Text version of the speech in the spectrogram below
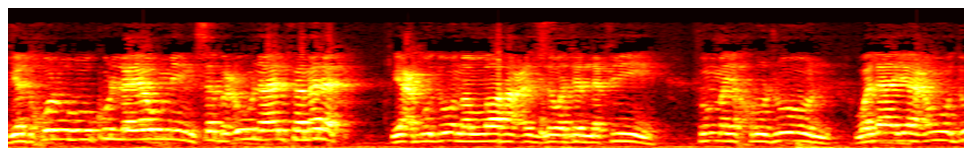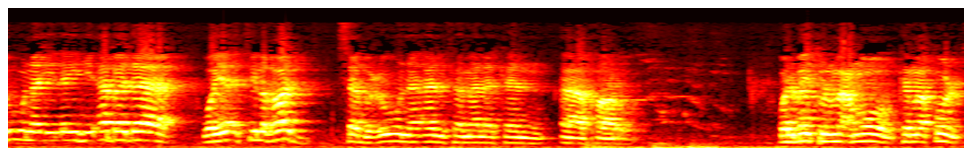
يدخله كل يوم سبعون ألف ملك يعبدون الله عز وجل فيه ثم يخرجون ولا يعودون إليه أبدا ويأتي الغد سبعون ألف ملكا آخر. والبيت المعمور كما قلت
